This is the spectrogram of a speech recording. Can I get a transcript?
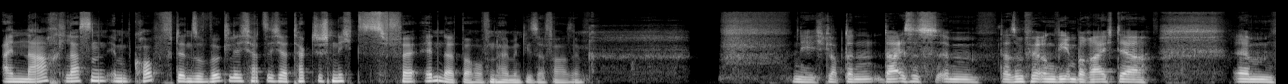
ein Nachlassen im Kopf? Denn so wirklich hat sich ja taktisch nichts verändert bei Hoffenheim in dieser Phase. Nee, ich glaube, dann da ist es, ähm, da sind wir irgendwie im Bereich der ähm,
